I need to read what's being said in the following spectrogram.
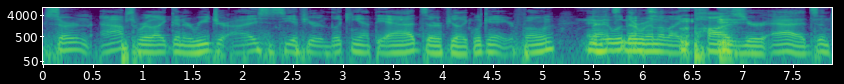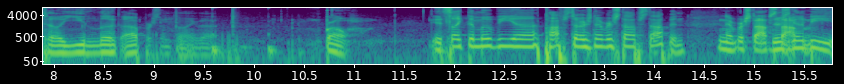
certain apps were like gonna read your eyes to see if you're looking at the ads or if you're like looking at your phone, and they, they were gonna like pause your ads until you look up or something like that. Bro, It's like the movie uh, "Pop Stars Never Stop Stopping." never stop There's stopping. gonna be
